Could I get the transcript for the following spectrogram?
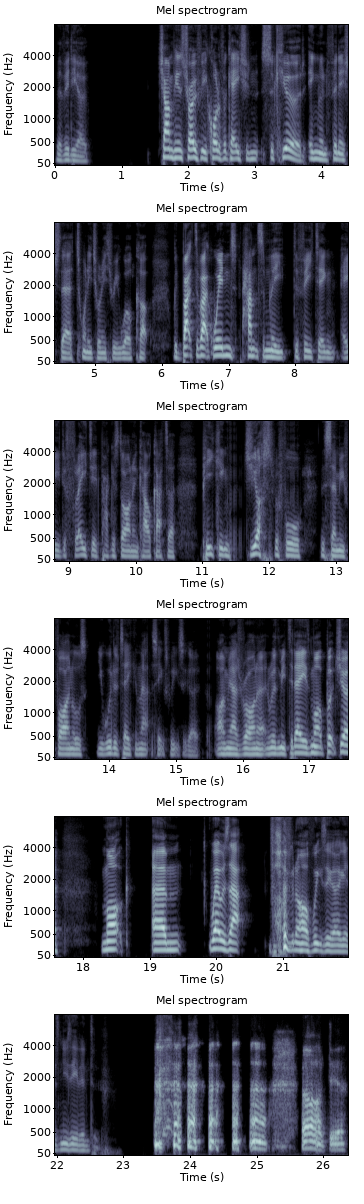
the video. Champions Trophy qualification secured. England finished their 2023 World Cup with back to back wins, handsomely defeating a deflated Pakistan in Calcutta, peaking just before the semi finals. You would have taken that six weeks ago. I'm Yas Rana, and with me today is Mark Butcher. Mark, um, where was that five and a half weeks ago against New Zealand? oh, dear.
